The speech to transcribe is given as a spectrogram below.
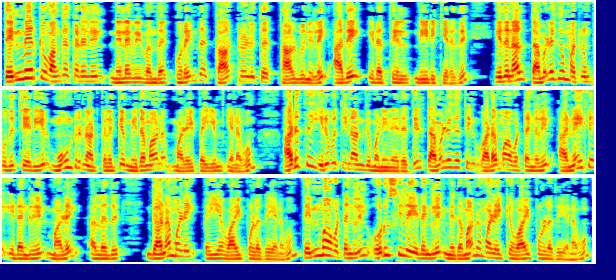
தென்மேற்கு வங்கக்கடலில் நிலவி வந்த குறைந்த காற்றழுத்த தாழ்வு நிலை அதே இடத்தில் நீடிக்கிறது. இதனால் தமிழகம் மற்றும் புதுச்சேரியில் மூன்று நாட்களுக்கு மிதமான மழை பெய்யும் எனவும் அடுத்த இருபத்தி நான்கு மணி நேரத்தில் தமிழகத்தின் வட மாவட்டங்களில் அநேக இடங்களில் மழை அல்லது கனமழை பெய்ய வாய்ப்புள்ளது எனவும் தென் மாவட்டங்களில் ஒரு சில இடங்களில் மிதமான மழைக்கு வாய்ப்புள்ளது எனவும்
